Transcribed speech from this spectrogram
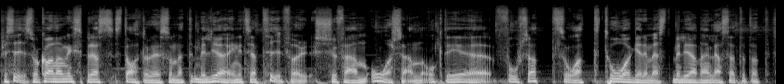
Precis, och Arlanda Express startade som ett miljöinitiativ för 25 år sedan och det är fortsatt så att tåg är det mest miljövänliga sättet att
